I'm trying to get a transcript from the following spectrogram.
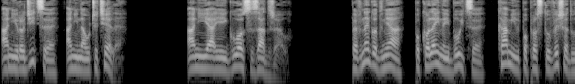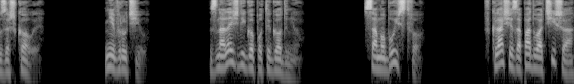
Ani rodzice, ani nauczyciele. Ani ja jej głos zadrżał. Pewnego dnia, po kolejnej bójce, Kamil po prostu wyszedł ze szkoły. Nie wrócił. Znaleźli go po tygodniu. Samobójstwo. W klasie zapadła cisza,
